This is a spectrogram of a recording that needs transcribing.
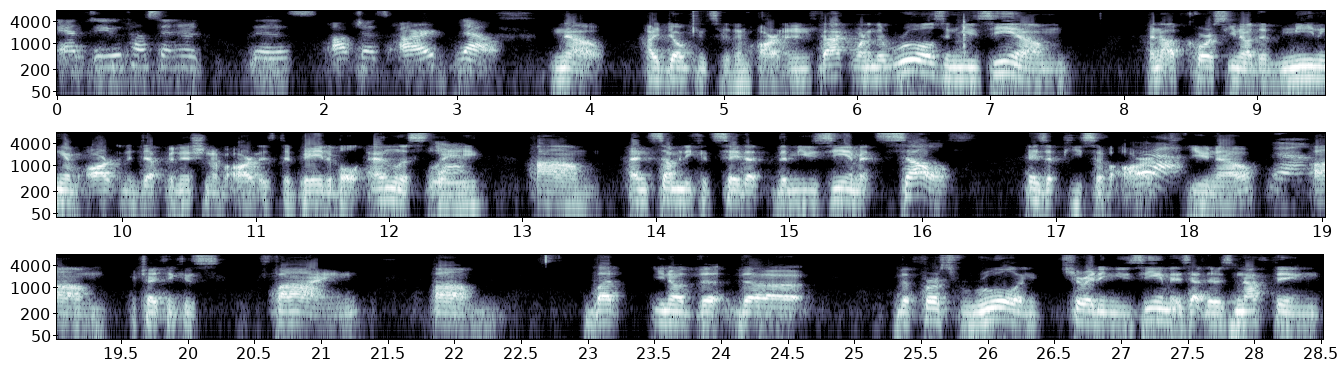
And do you consider these objects art? No. No, I don't consider them art. And in fact, one of the rules in museum, and of course, you know, the meaning of art and the definition of art is debatable endlessly. Um, and somebody could say that the museum itself is a piece of art, Yeah. you know, Yeah. um, which I think is fine. Um, but you know, the the the first rule in curating museum is that there's nothing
